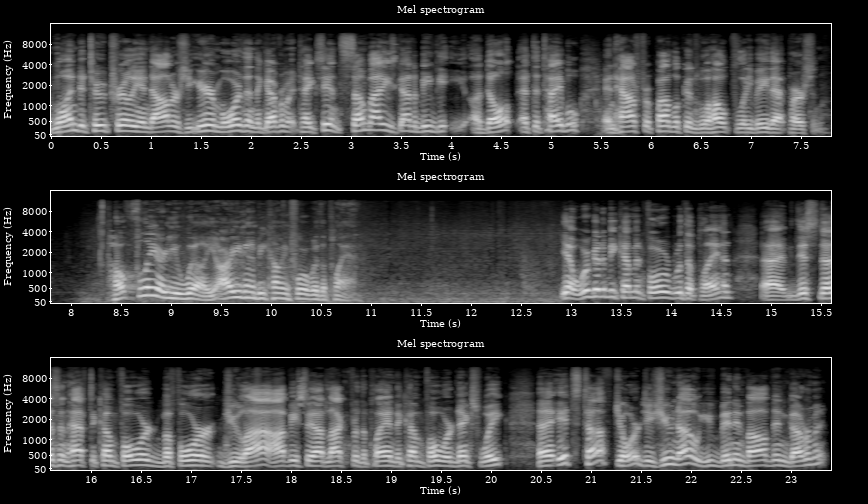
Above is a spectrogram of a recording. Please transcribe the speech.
one to two trillion dollars a year more than the government takes in. Somebody's got to be the adult at the table, and House Republicans will hopefully be that person. Hopefully, or you will. Are you going to be coming forward with a plan? Yeah, we're going to be coming forward with a plan. Uh, this doesn't have to come forward before July. Obviously, I'd like for the plan to come forward next week. Uh, it's tough, George. As you know, you've been involved in government.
